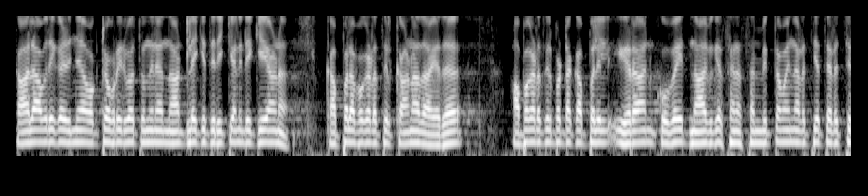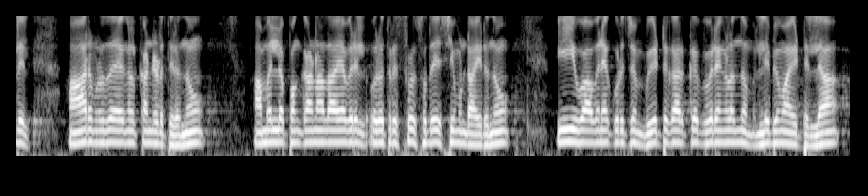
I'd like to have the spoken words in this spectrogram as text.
കാലാവധി കഴിഞ്ഞ് ഒക്ടോബർ ഇരുപത്തൊന്നിന് നാട്ടിലേക്ക് തിരിക്കാനിരിക്കെയാണ് കപ്പൽ അപകടത്തിൽ കാണാതായത്. അപകടത്തിൽപ്പെട്ട കപ്പലിൽ ഇറാൻ കുവൈറ്റ് നാവികസേന സംയുക്തമായി നടത്തിയ തെരച്ചിലിൽ ആറ് മൃതദേഹങ്ങൾ കണ്ടെടുത്തിരുന്നു. അമലിനൊപ്പം കാണാതായവരിൽ ഒരു തൃശ്ശൂർ സ്വദേശിയുമുണ്ടായിരുന്നു. ഈ യുവാവിനെക്കുറിച്ചും വീട്ടുകാർക്ക് വിവരങ്ങളൊന്നും ലഭ്യമായിട്ടില്ല.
